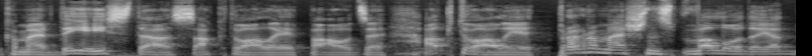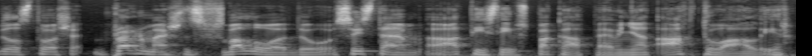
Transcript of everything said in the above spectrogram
kamēr Dija izstāsta aktuālajai paudzē, aktuālajai programmēšanas valodai atbilstoši, programmēšanas valodu sistēmu attīstības pakāpē viņa aktuāli ir.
